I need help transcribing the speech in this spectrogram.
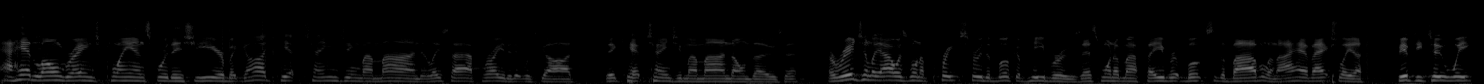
I had long range plans for this year, but God kept changing my mind. At least I pray that it was God that kept changing my mind on those. Uh, originally, I was going to preach through the book of Hebrews. That's one of my favorite books of the Bible, and I have actually a 52 week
